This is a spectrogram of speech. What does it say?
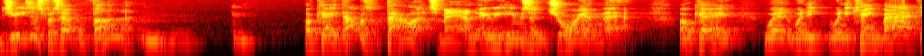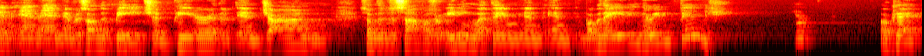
Jesus was having fun. Mm-hmm. Okay, that was balance, man. I mean, he was enjoying that. Okay, when when he when he came back and and, and it was on the beach and Peter and, and John and some of the disciples were eating with him and and what were they eating? They're eating fish. Yep. Okay,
